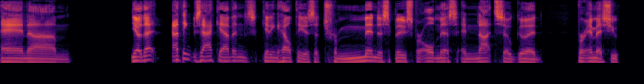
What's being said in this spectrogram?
And um, you know that I think Zach Evans getting healthy is a tremendous boost for Ole Miss and not so good for MSU.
